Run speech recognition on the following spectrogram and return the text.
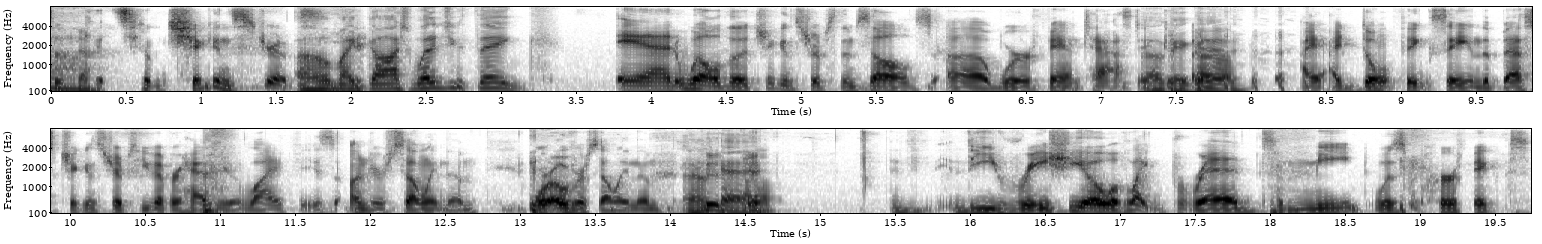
to get some chicken strips. Oh my gosh, what did you think? And well, the chicken strips themselves uh, were fantastic. Okay, good. Um, I, I don't think saying the best chicken strips you've ever had in your life is underselling them or overselling them. Okay. Uh, the ratio of like bread to meat was perfect.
